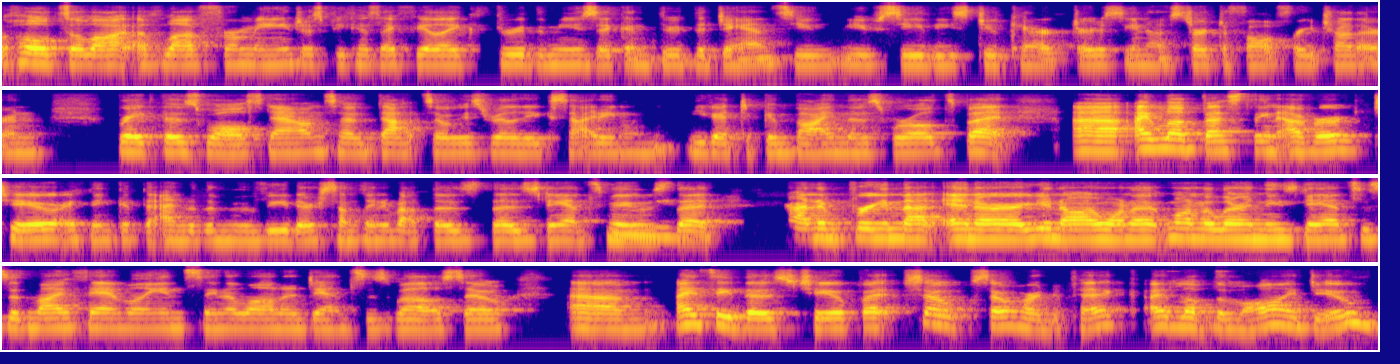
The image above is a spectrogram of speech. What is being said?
holds a lot of love for me just because i feel like through the music and through the dance you you see these two characters you know start to fall for each other and break those walls down. So that's always really exciting when you get to combine those worlds. But uh, i love best thing ever too. I think at the end of the movie there's something about those those dance moves mm-hmm. that kind of bring that inner you know i want to want to learn these dances with my family and sing along and dance as well so um, i'd say those two but so so hard to pick i love them all i do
